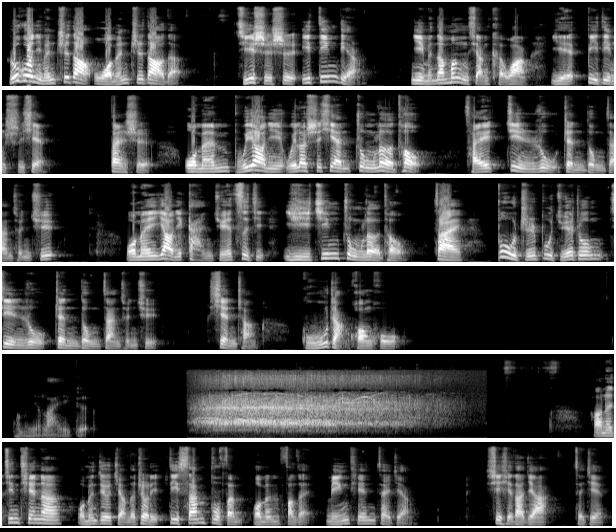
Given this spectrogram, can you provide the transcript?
如果你们知道我们知道的。即使是一丁点儿，你们的梦想渴望也必定实现。但是，我们不要你为了实现中乐透才进入震动暂存区，我们要你感觉自己已经中乐透，在不知不觉中进入震动暂存区。现场鼓掌欢呼。我们也来一个。好，那今天呢，我们就讲到这里。第三部分我们放在明天再讲。谢谢大家，再见。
